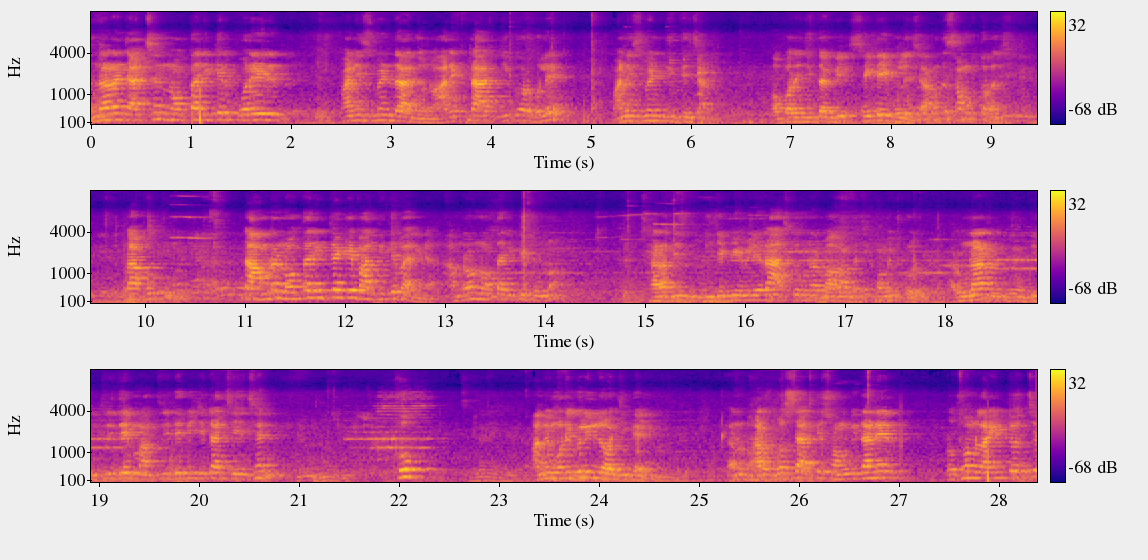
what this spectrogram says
ওনারা যাচ্ছেন ন তারিখের পরের পানিশমেন্ট দেওয়ার জন্য। আরেকটা আর্যিকর হলে পানিশমেন্ট দিতে চান। অপরাজিতা বিল, সেইটাই বলেছে। আমাদের সামর্থ্য আছে না আপত্তি। না আমরা ন তারিখটাকে বাদ দিতে পারি না। আমরাও ন তারিখের জন্য সারাদিন বিজেপি এমএলএরা আজকে ওনার বাবার কাছে কমেন্ট করবে। আর ওনার পিতৃদেব মাতৃদেবী যেটা চেয়েছেন, খুব আমি মনে করি লজিক্যালি কারণ ভারতবর্ষে আজকে সংবিধানের প্রথম লাইনটা হচ্ছে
